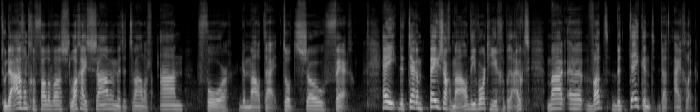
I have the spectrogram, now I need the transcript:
Toen de avond gevallen was, lag hij samen met de twaalf aan voor de maaltijd. Tot zover. hey, de term Pesachmaal die wordt hier gebruikt, maar uh, wat betekent dat eigenlijk?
